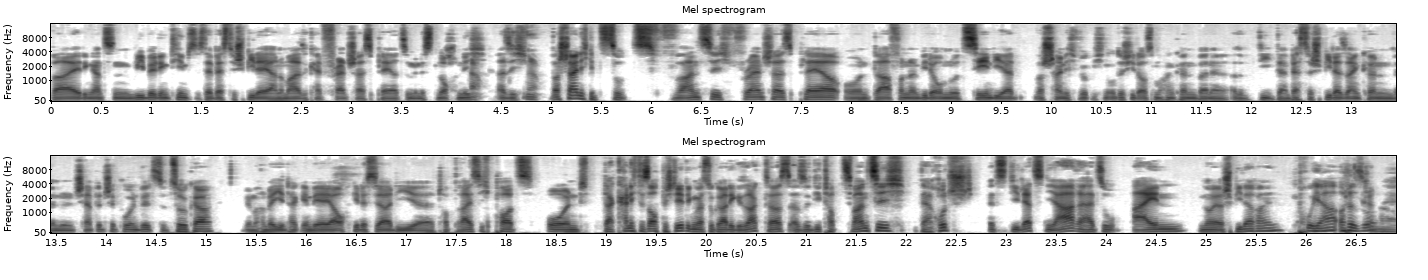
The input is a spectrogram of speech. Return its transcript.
bei den ganzen Rebuilding-Teams ist der beste Spieler ja normalerweise kein Franchise-Player, zumindest noch nicht. Ja. Also ich, wahrscheinlich gibt es so 20 Franchise-Player und davon dann wiederum nur 10, die ja wahrscheinlich wirklich einen Unterschied ausmachen können, bei einer, also die dein bester Spieler sein können, wenn du eine Championship holen willst, so circa. Wir machen bei jeden Tag NBA ja auch jedes Jahr die äh, Top 30 Pods und da kann ich das auch bestätigen, was du gerade gesagt hast. Also die Top 20, da rutscht jetzt die letzten Jahre halt so ein neuer Spieler rein pro Jahr oder so. Genau.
